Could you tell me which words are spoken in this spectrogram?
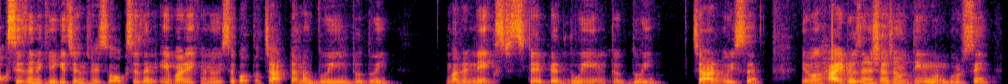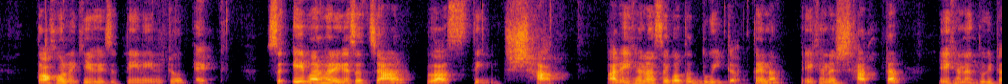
অক্সিজেনে কি কি চেঞ্জ হয়েছে? অক্সিজেন এবার এখানে হয়েছে কত? চারটা না? দুই ইন্টু দুই মানে নেক্সট স্টেপে দুই ইন্টু দুই, চার হয়েছে। এবং হাইড্রোজেনের সাথে যখন তিন গুণ করছে তখন কি হয়েছে? তিন ইন্টু এক। সো এবার হয়ে গেছে চার প্লাস তিন, সাত। আর এখানে আছে কত? দুইটা, তাই না? এখানে সাতটা, এখানে দুইটা।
